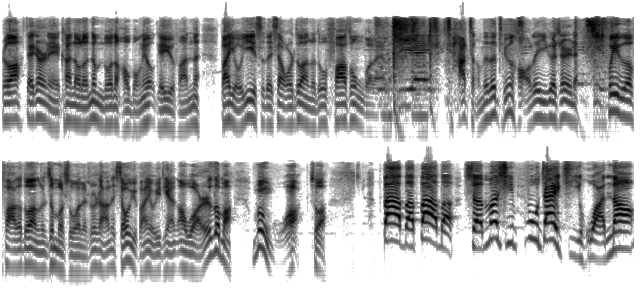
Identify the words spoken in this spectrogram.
是吧？在这儿呢，也看到了那么多的好朋友给羽凡呢，把有意思的笑话段子都发送过来了。这 家整的都挺好的一个事儿呢。辉哥发个段子这么说的，说啥呢？小羽凡有一天啊，我儿子嘛问我说：“爸爸，爸爸，什么是负债几还呢？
